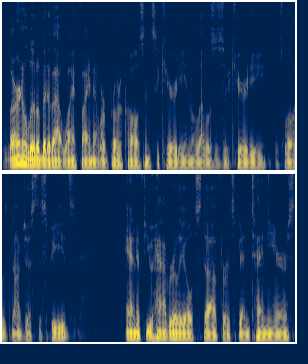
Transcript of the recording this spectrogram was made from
Learn a little bit about Wi Fi network protocols and security and the levels of security, as well as not just the speeds. And if you have really old stuff or it's been 10 years,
